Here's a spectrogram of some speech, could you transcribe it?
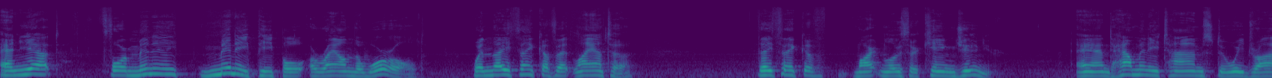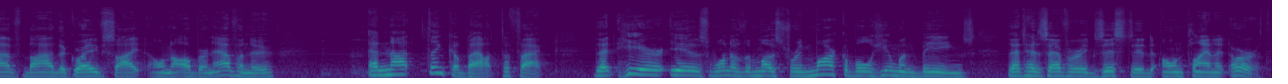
And yet, for many, many people around the world, when they think of Atlanta, they think of Martin Luther King Jr. And how many times do we drive by the gravesite on Auburn Avenue and not think about the fact that here is one of the most remarkable human beings that has ever existed on planet Earth?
